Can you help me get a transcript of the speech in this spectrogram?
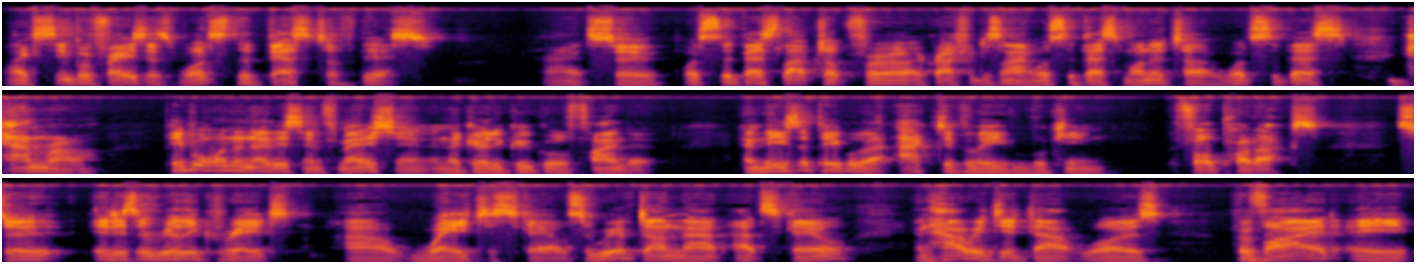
like simple phrases, what's the best of this? Right. So what's the best laptop for a graphic design? What's the best monitor? What's the best camera? People want to know this information and they go to Google to find it. And these are people that are actively looking for products. So it is a really great uh, way to scale. So we've done that at scale. And how we did that was provide a,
